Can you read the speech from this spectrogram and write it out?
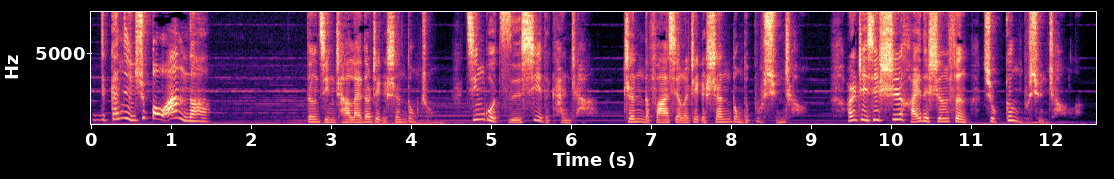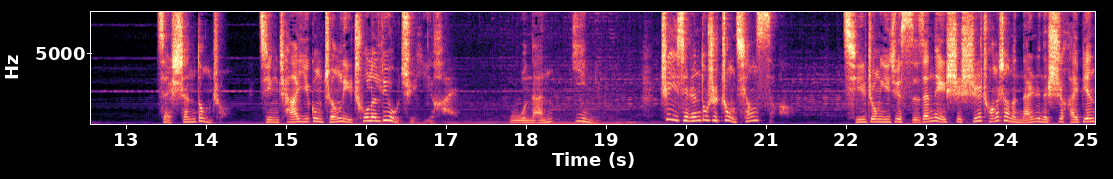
你赶紧去报案呐！”等警察来到这个山洞中，经过仔细的勘察，真的发现了这个山洞的不寻常，而这些尸骸的身份就更不寻常了。在山洞中，警察一共整理出了六具遗骸，五男一女，这些人都是中枪死亡，其中一具死在内室石床上的男人的尸骸边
